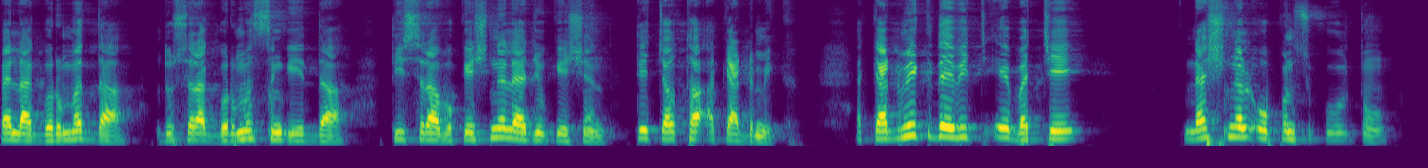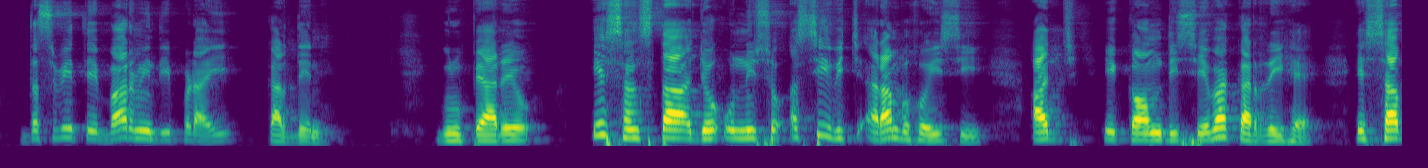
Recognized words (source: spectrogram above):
ਪਹਿਲਾ ਗੁਰਮਤ ਦਾ, ਦੂਸਰਾ ਗੁਰਮਤ ਸੰਗੀਤ ਦਾ, ਤੀਸਰਾ ਵੋਕੇਸ਼ਨਲ ਐਜੂਕੇਸ਼ਨ ਤੇ ਚੌਥਾ ਅਕੈਡਮਿਕ ਅਕੈਡਮਿਕ ਦੇ ਵਿੱਚ ਇਹ ਬੱਚੇ ਨੈਸ਼ਨਲ ਓਪਨ ਸਕੂਲ ਤੋਂ 10ਵੀਂ ਤੇ 12ਵੀਂ ਦੀ ਪੜ੍ਹਾਈ ਕਰਦੇ ਨੇ ਗੁਰੂ ਪਿਆਰਿਓ, ਇਹ ਸੰਸਥਾ ਜੋ 1980 ਵਿੱਚ ਆਰੰਭ ਹੋਈ ਸੀ, ਅੱਜ ਇਹ ਕੌਮ ਦੀ ਸੇਵਾ ਕਰ ਰਹੀ ਹੈ ਇਹ ਸਭ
